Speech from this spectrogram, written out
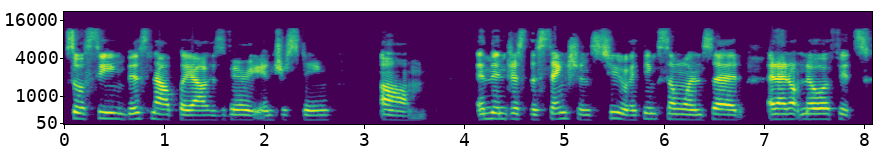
So seeing this now play out is very interesting. Um, and then just the sanctions too. I think someone said, and I don't know if it's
